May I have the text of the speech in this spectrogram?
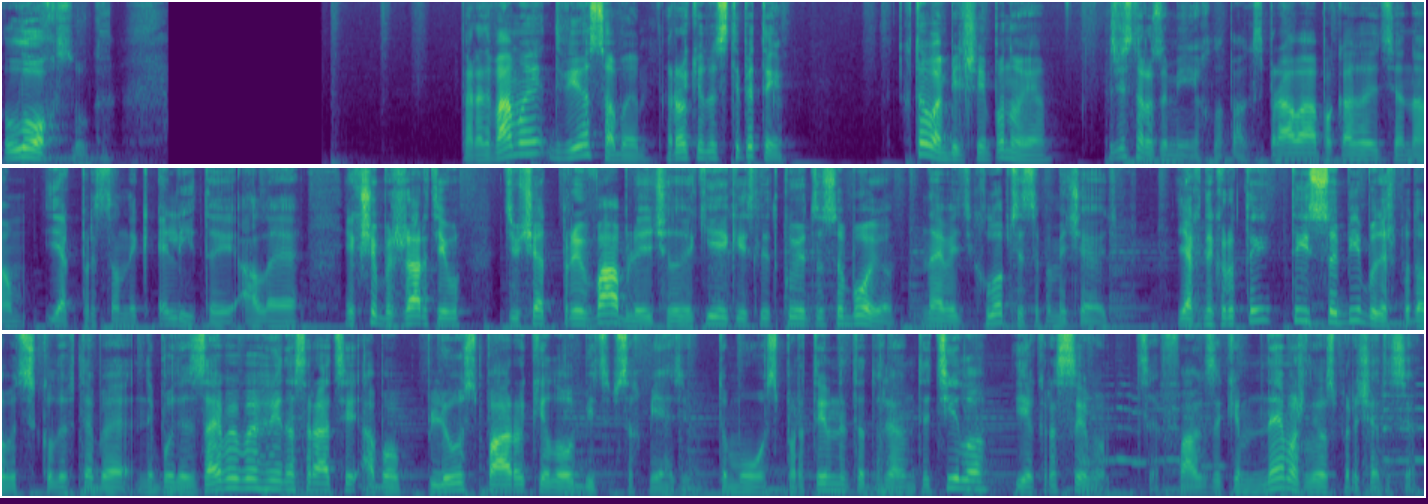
Лох, сука. Перед вами дві особи, років 25. Хто вам більше імпонує? Звісно, розумію, хлопак. Справа показується нам як представник еліти, але якщо без жартів, дівчат приваблює чоловіки, які слідкують за собою. Навіть хлопці це помічають. Як не крути, ти й собі будеш подобатися, коли в тебе не буде зайвої ваги на сраці або плюс пару кіло в біцепсах м'язів. Тому спортивне та доглянуте тіло є красивим. Це факт, з яким неможливо сперечатися.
